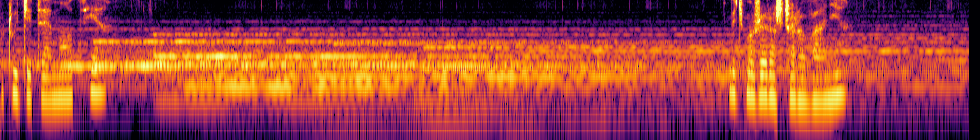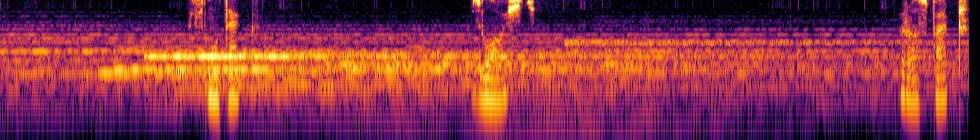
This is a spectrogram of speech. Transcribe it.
Poczujcie te emocje. Być może rozczarowanie, smutek, złość, rozpacz,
